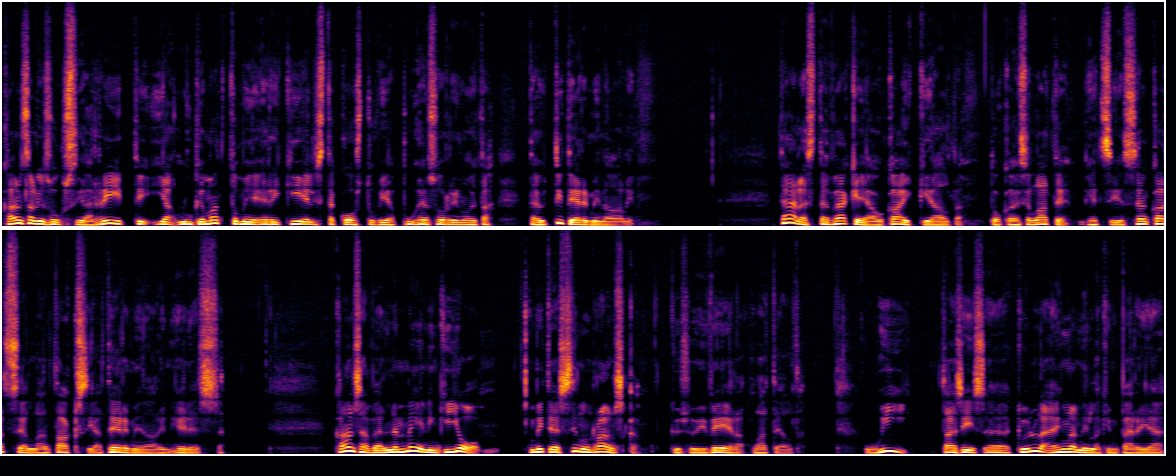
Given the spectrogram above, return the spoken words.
Kansallisuuksia riitti ja lukemattomia eri kielistä koostuvia puheensorinoita täytti terminaalin. Täällä sitä väkeä on kaikkialta, tokaisi Late etsiessään katsellaan taksia terminaalin edessä. Kansainvälinen meininki joo. Miten sinun Ranska? kysyi Veera Latelta. Oui, tai siis äh, kyllä englannillakin pärjää.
